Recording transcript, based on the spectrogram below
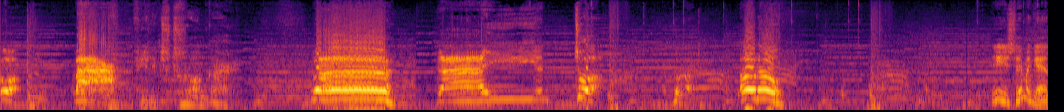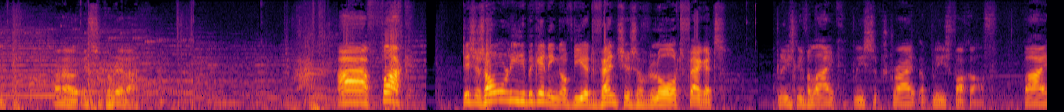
Oh! Ah! Feeling stronger. Ah! Ah! Oh, no! He's him again. Oh, no, it's a gorilla. Ah, fuck! This is only the beginning of the adventures of Lord Faggot. Please leave a like, please subscribe, and please fuck off. Bye.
